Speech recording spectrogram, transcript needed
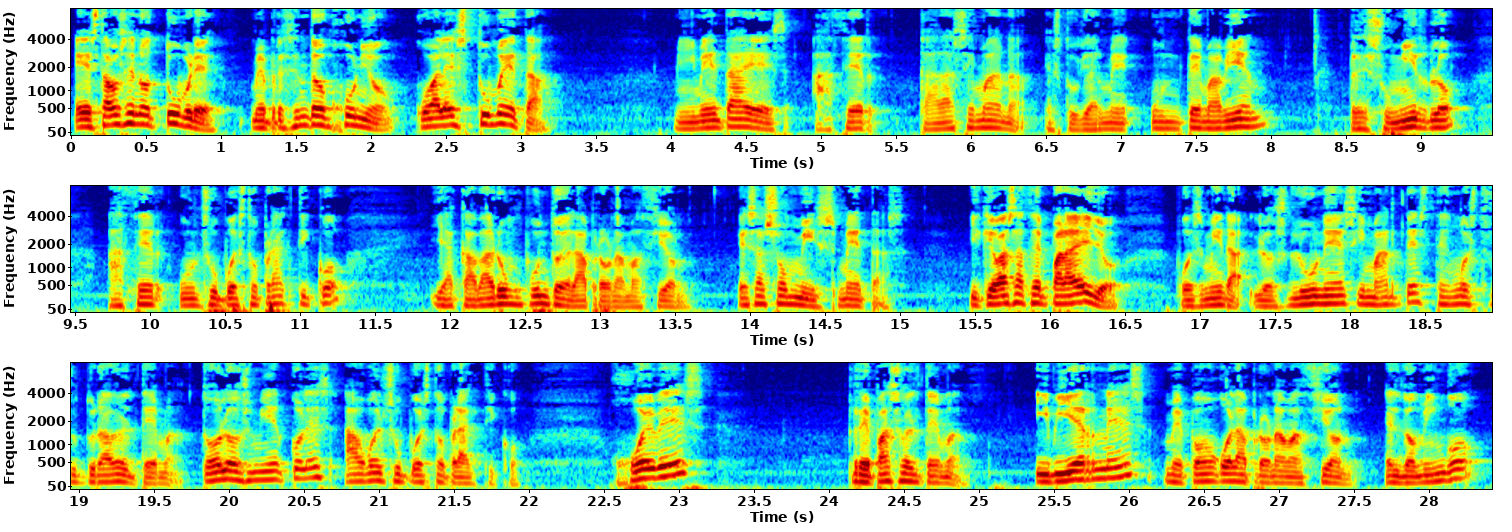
Estamos en octubre, me presento en junio. ¿Cuál es tu meta? Mi meta es hacer cada semana estudiarme un tema bien, resumirlo, hacer un supuesto práctico y acabar un punto de la programación. Esas son mis metas. ¿Y qué vas a hacer para ello? Pues mira, los lunes y martes tengo estructurado el tema. Todos los miércoles hago el supuesto práctico. Jueves repaso el tema. Y viernes me pongo la programación. El domingo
